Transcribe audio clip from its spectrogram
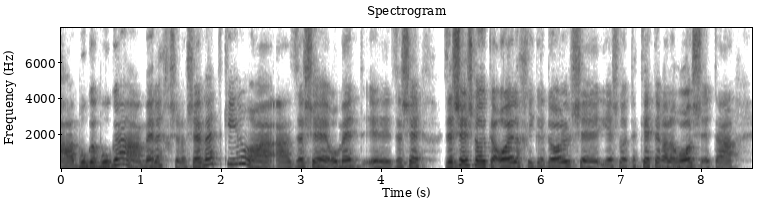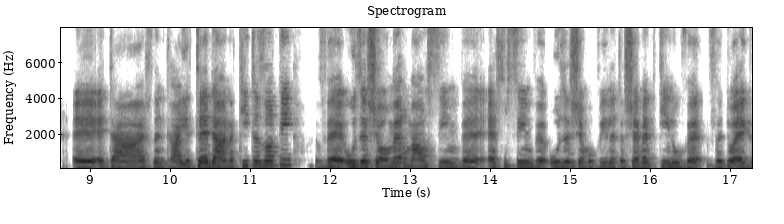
הבוגה בוגה, המלך של השבט, כאילו, זה שעומד, אה, זה, ש, זה שיש לו את האוהל הכי גדול, שיש לו את הכתר על הראש, את ה... אה, את ה... איך זה נקרא? היתד הענקית הזאתי, והוא זה שאומר מה עושים ואיך עושים, והוא זה שמוביל את השבט כאילו ו, ודואג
